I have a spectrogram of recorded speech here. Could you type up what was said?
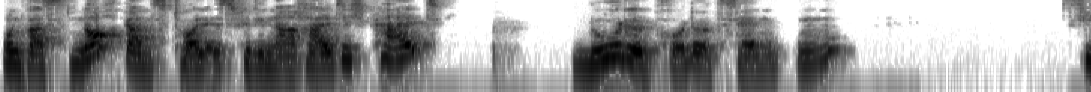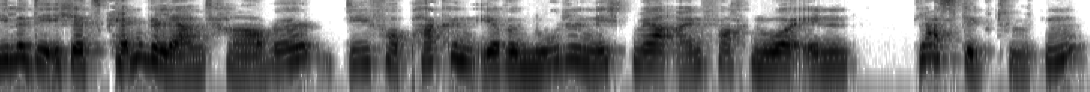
Und was noch ganz toll ist für die Nachhaltigkeit, Nudelproduzenten, viele, die ich jetzt kennengelernt habe, die verpacken ihre Nudeln nicht mehr einfach nur in Plastiktüten.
